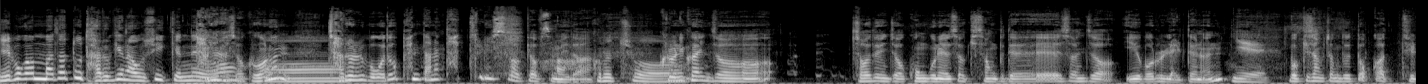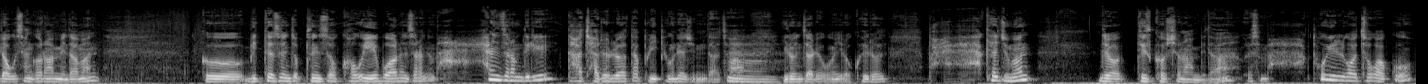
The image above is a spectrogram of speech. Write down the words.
예보관마다 또 다르게 나올 수 있겠네요. 당연하죠. 그거는 어. 자료를 보고도 판단은 다 틀릴 수밖에 없습니다. 아, 그렇죠. 그러니까 이제 저도 이제 공군에서 기상부대에서 이제 예보를 낼 때는 예. 뭐 기상청도 똑같으리라고 생각을 합니다만 그 밑에서 이제 분석하고 예보하는 사람이 많은 사람들이 다 자료를 갖다 브리핑을 해줍니다. 자, 음. 이런 자료 보면 이렇고 이런 막 해주면 이제 discussion을 합니다. 그래서 막 토의를 거쳐갖고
